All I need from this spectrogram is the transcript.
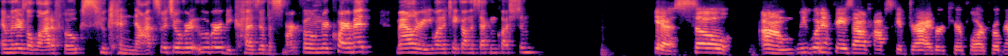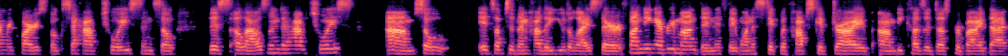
And when there's a lot of folks who cannot switch over to Uber because of the smartphone requirement, Mallory, you want to take on the second question? Yes, so um, we wouldn't phase out Hop Skip Drive or Carepool. Our program requires folks to have choice. And so this allows them to have choice. Um, so it's up to them how they utilize their funding every month and if they want to stick with Hop Skip Drive, um, because it does provide that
